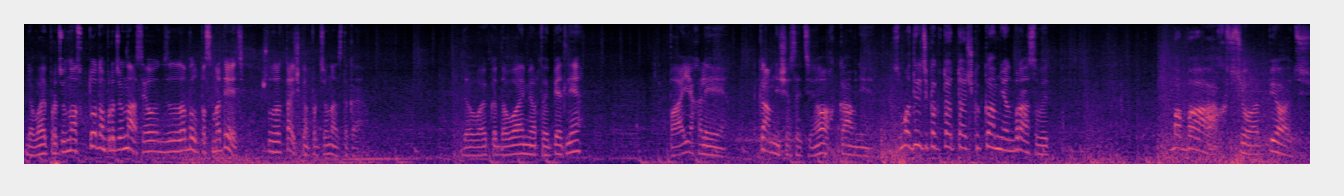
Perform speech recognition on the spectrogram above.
Давай против нас. Кто там против нас? Я забыл посмотреть. Что за тачка против нас такая? Давай-ка, давай, мертвые петли. Поехали! Камни сейчас эти. Ох, камни. Смотрите, как та тачка камни отбрасывает. Бабах! Все, опять.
